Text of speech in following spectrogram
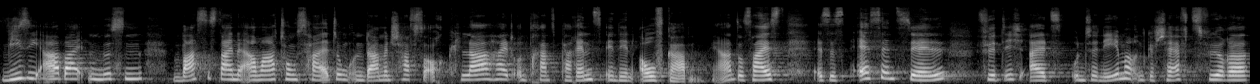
wie sie arbeiten müssen, was ist deine Erwartungshaltung und damit schaffst du auch Klarheit und Transparenz in den Aufgaben. Ja? Das heißt, es ist essentiell für dich als Unternehmer und Geschäftsführer,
